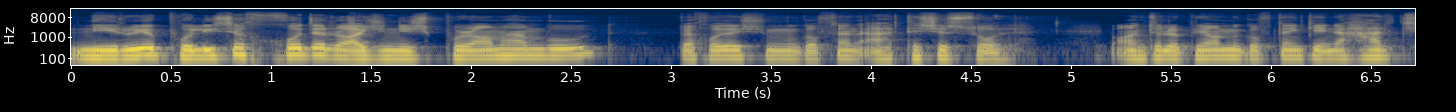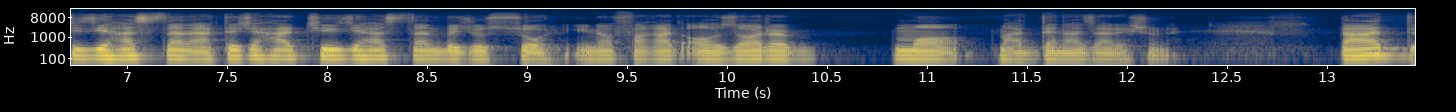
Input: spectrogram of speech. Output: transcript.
نیروی پلیس خود راجنیش پرام هم بود. به خودشون می‌گفتن ارتش صلح. آنتلوپیا می‌گفتن که اینا هر چیزی هستن ارتش هر چیزی هستن به جز صلح. اینا فقط آزار ما مد نظرشونه. بعد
